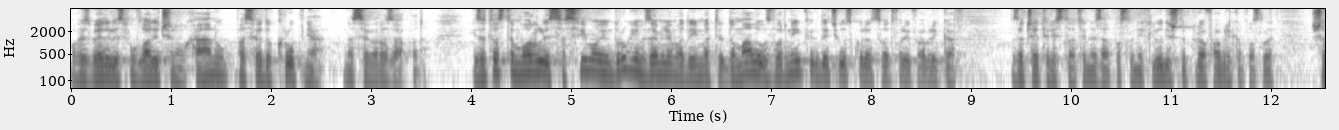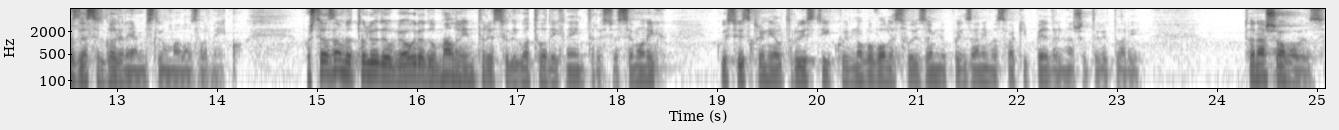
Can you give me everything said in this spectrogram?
Obezbedili smo Vladičinom Hanu, pa sve do Krupnja na severozapadu. I zato ste morali sa svim ovim drugim zemljama da imate do malog zvornika gde će uskoro da se otvori fabrika za 400 zaposlenih ljudi, što je prva fabrika posle 60 godina, ja mislim, u malom zvorniku. Pošto ja znam da to ljude u Beogradu malo interesuje ili gotovo da ih ne interesuje, sem onih koji su iskreni altruisti i koji mnogo vole svoju zemlju, pa ih zanima svaki pedalj naše teritorije. To je naša obaveza.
